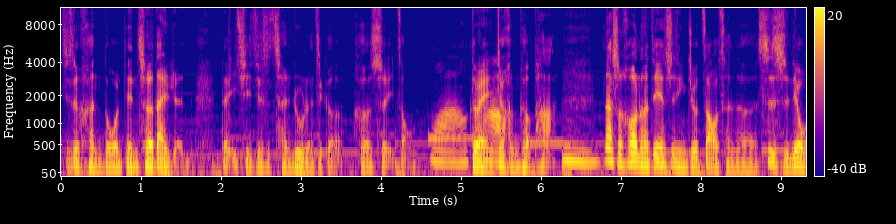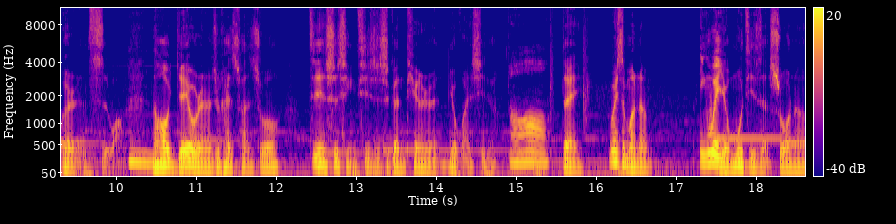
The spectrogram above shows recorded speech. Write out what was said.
就是很多连车带人的一起，就是沉入了这个河水中。哇，对，就很可怕。嗯，那时候呢，这件事情就造成了四十六个人死亡。嗯，然后也有人呢就开始传说这件事情其实是跟天人有关系的。哦，对，为什么呢？因为有目击者说呢，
